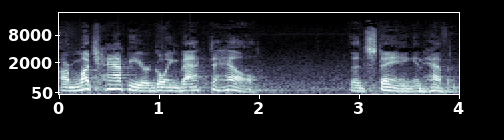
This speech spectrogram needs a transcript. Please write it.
are much happier going back to hell than staying in heaven.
